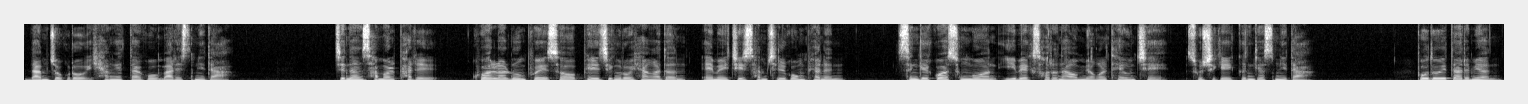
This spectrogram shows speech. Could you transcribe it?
남쪽으로 향했다고 말했습니다. 지난 3월 8일 쿠알라룸푸에서 베이징으로 향하던 MH370편은 승객과 승무원 239명을 태운 채 소식이 끊겼습니다. 보도에 따르면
